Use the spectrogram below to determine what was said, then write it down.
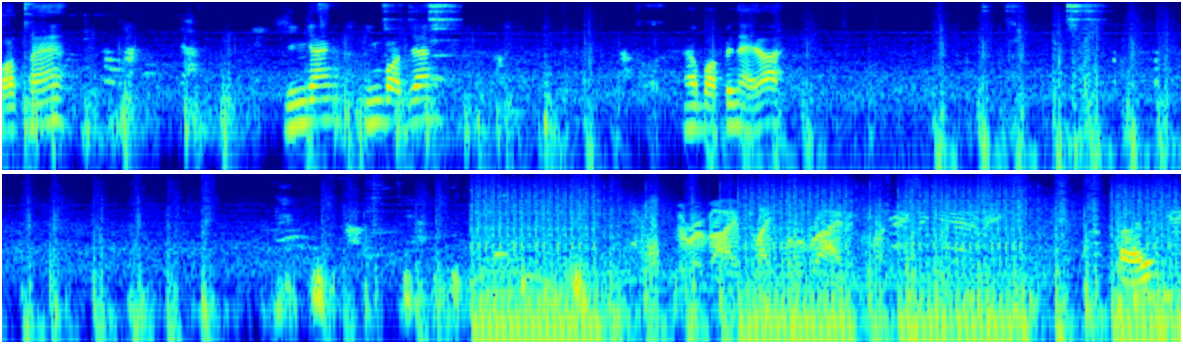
บอดมายิงยังยิงบอดยังเอาบอดไปไหนล่ะ The revived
